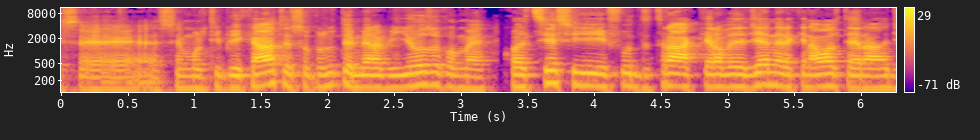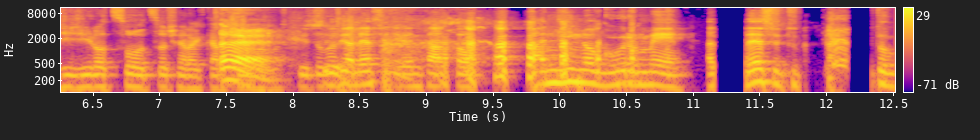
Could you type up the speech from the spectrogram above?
si è, si è, moltiplicato e soprattutto è meraviglioso come qualsiasi food truck e roba del genere che una volta era Gigi Lozzozzo, c'era il cartone eh, scritto sì. così, adesso è diventato Panino Gourmet Adesso è tutto, tutto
